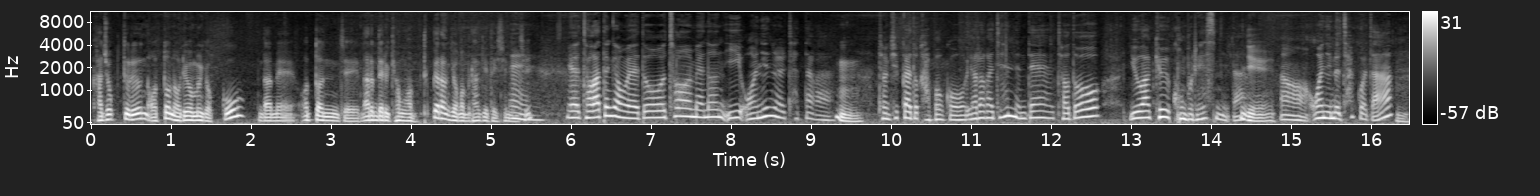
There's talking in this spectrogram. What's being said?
가족들은 어떤 어려움을 겪고 그다음에 어떤 이제 나름대로 경험, 특별한 경험을 하게 되시는지. 네. 예, 저 같은 경우에도 처음에는 이 원인을 찾다가 음. 정신과도 가보고 여러 가지 했는데 저도 유아 교육 공부를 했습니다. 예. 어, 원인을 찾고자. 음.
